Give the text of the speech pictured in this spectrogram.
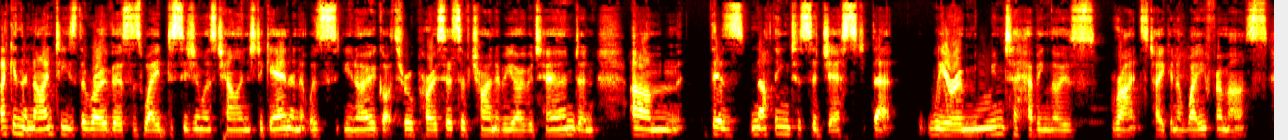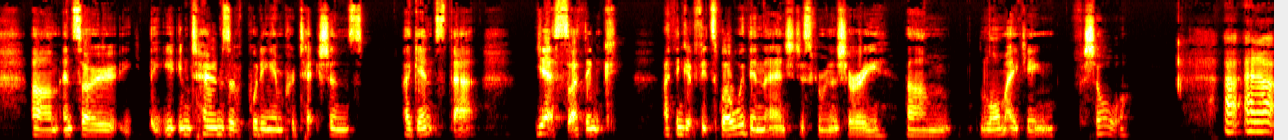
like in the 90s, the Roe versus Wade decision was challenged again, and it was, you know, got through a process of trying to be overturned. And um, there's nothing to suggest that we're immune to having those rights taken away from us. Um, and so, in terms of putting in protections against that, yes, I think I think it fits well within the anti-discriminatory um, lawmaking for sure. Uh, and I,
